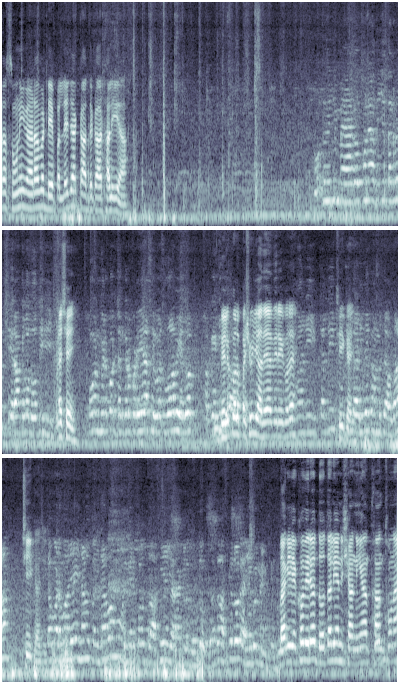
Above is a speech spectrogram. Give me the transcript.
ਤਾਂ ਸੋਹਣੀ ਆ ਵੱਡੇ ਪੱਲੇ 'ਚ ਆ, ਕੱਦ ਕਾਠ ਵਾਲੀ ਆ। ਦੁੱਧ ਵੀ ਜੀ ਮੈਂ ਤਾਂ ਉੱਥੋਂ ਲਿਆਂਦੀ ਜਿੱਦਾਂ ਵੀ 13 ਕਿਲੋ ਦੁੱਧ ਸੀ। ਅੱਛਾ ਜੀ। ਹੁਣ ਮੇਰੇ ਕੋਲ ਡੰਗਰ ਬੜੇ ਆ ਸਿਵਾ ਸੁਆ ਵੇਚ ਦੋ ਅੱਗੇ ਕੀ ਬਿਲਕੁਲ। ਪਸ਼ੂ ਜ਼ਿਆਦੇ ਆ ਵੀਰੇ ਕੋਲੇ। ਹਾਂਜੀ ਕੱਲੀ ਠੀਕ ਹੈ ਜੀ। ਖੇਤੀਬਾੜੀ ਦੇ ਕੰਮ ਚੱਲਦਾ। ਠੀਕ ਆ ਜੀ। ਤਾਂ ਮੜਵਾ ਜੇ ਇਹਨਾਂ ਨੂੰ ਪੈਂਦਾ ਵਾ ਹੁਣ ਮੇਰੇ ਕੋਲ 10 ਜਾਂ 11 ਕਿਲੋ ਦੁੱਧ ਹੋਊਗਾ 10 ਕਿਲੋ ਲੈ ਜਾਓ ਕੋਈ ਮਿੰਟ ਬਾਕੀ ਵੇਖੋ ਵੀਰੇ ਦੁੱਧ ਵਾਲੀਆਂ ਨਿਸ਼ਾਨੀਆਂ ਥਾਂ ਥੁਣਾ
